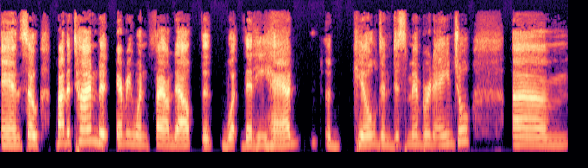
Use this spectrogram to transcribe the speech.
And so by the time that everyone found out that what that he had uh, killed and dismembered Angel, um,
